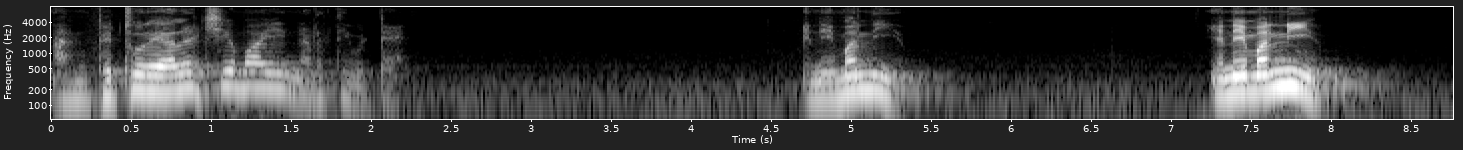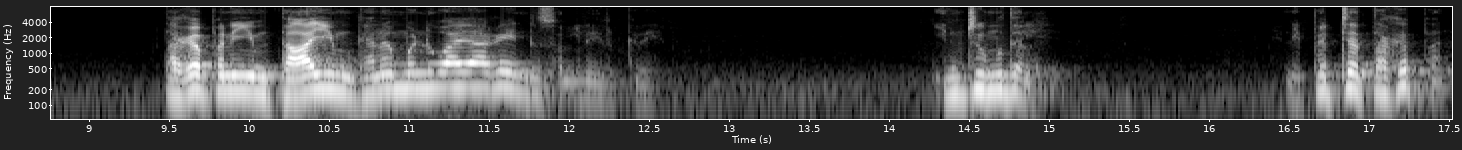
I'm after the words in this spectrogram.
நான் பெற்றோரை அலட்சியமாய் நடத்திவிட்டேன். என்னை மன்னியும். என்னை மன்னியும். தகப்பனையும் தாயும் கனம் பண்ணுவாயாக என்று சொல்லியிருக்கிறேன். இன்று முதல் என்னை பெற்ற தகப்பன்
